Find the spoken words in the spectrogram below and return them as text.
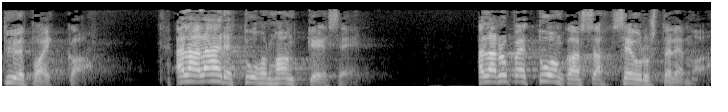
työpaikkaa. Älä lähde tuohon hankkeeseen. Älä rupea tuon kanssa seurustelemaan.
